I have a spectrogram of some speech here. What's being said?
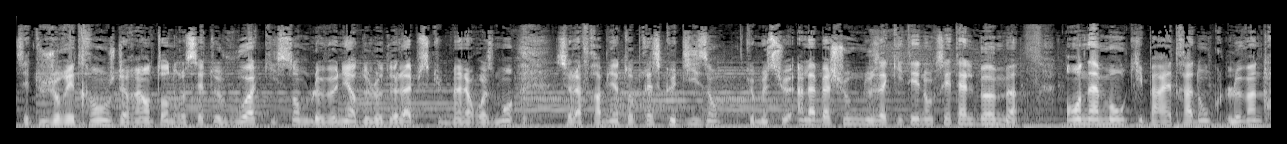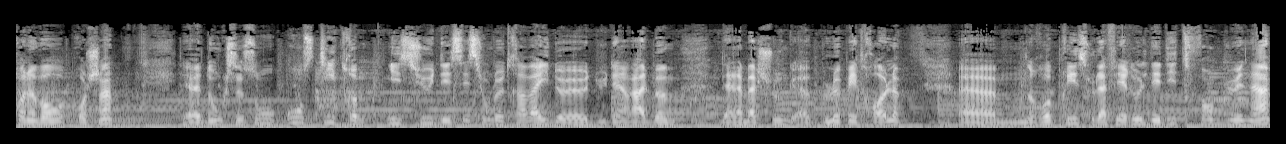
C'est toujours étrange de réentendre cette voix qui semble venir de l'au-delà, puisque malheureusement, cela fera bientôt presque 10 ans que Monsieur Alain Bachung nous a quitté. Donc cet album en amont qui paraîtra donc le 23 novembre prochain. Euh, donc ce sont 11 titres issus des sessions de travail du dernier album d'Alain Bachung, Bleu Pétrole, euh, repris sous la férule d'Edith Fambuena.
